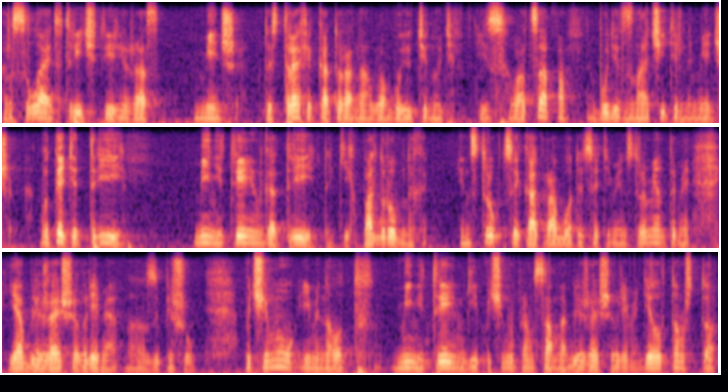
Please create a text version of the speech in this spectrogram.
рассылает в 3-4 раз меньше. То есть трафик, который она вам будет тянуть из WhatsApp, будет значительно меньше. Вот эти три мини-тренинга, три таких подробных инструкции, как работать с этими инструментами, я в ближайшее время э, запишу. Почему именно вот мини-тренинги и почему прям самое ближайшее время? Дело в том, что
